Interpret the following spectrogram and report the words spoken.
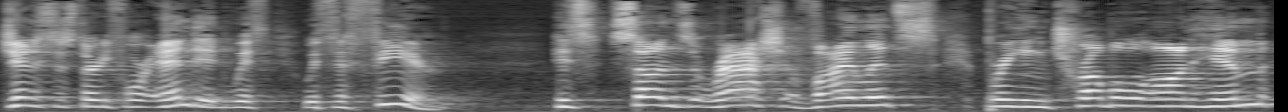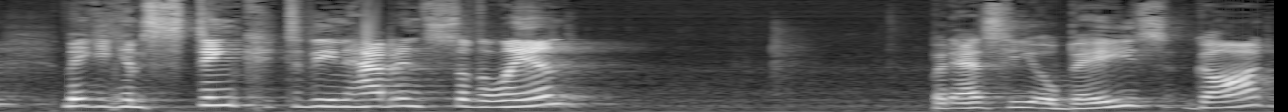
Genesis 34 ended with, with the fear. His son's rash violence bringing trouble on him, making him stink to the inhabitants of the land. But as he obeys God,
